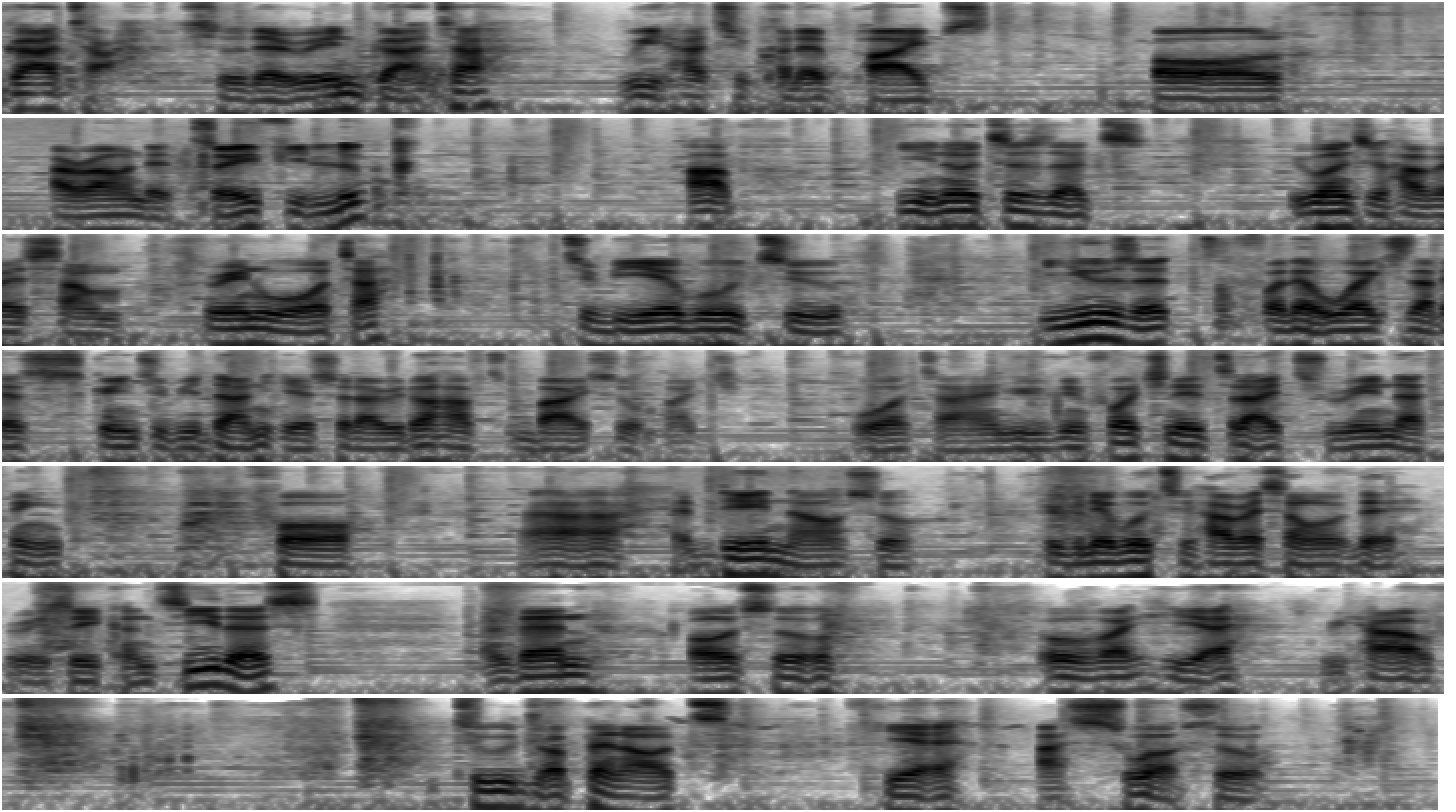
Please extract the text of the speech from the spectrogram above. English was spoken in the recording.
gutter. So the rain gutter, we had to connect pipes all around it. So if you look up, you notice that we want to harvest some rainwater to be able to use it for the works that is going to be done here so that we don't have to buy so much water. And we've been fortunate that it's rained i think for uh, a day now. So we've been able to harvest some of the rain. So you can see this. And then also over here we have two dropping out here as well. So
